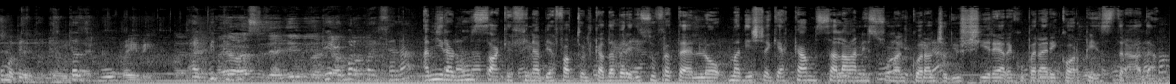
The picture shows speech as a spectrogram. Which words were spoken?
هم بيغتصبوا البنت دي عمرها كم سنه Amira non sa che fine abbia fatto il cadavere di suo fratello, ma dice che a Kam Salah nessuno ha il coraggio di uscire a recuperare i corpi in strada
